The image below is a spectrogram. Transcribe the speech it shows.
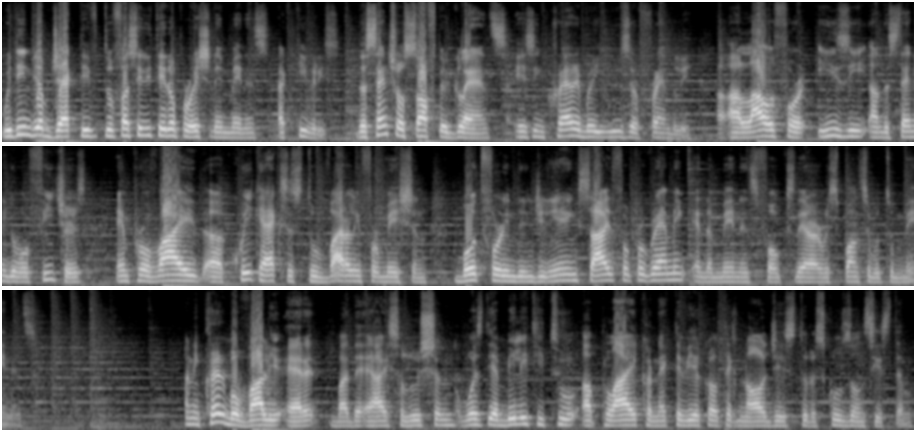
within the objective to facilitate operation and maintenance activities. The central software glance is incredibly user-friendly, allowed for easy understanding of all features and provide uh, quick access to vital information, both for the engineering side for programming and the maintenance folks that are responsible to maintenance. An incredible value added by the AI solution was the ability to apply connected vehicle technologies to the school zone system.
